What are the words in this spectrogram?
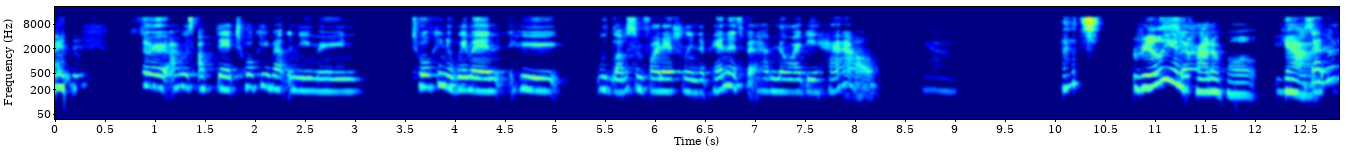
Mm-hmm. So I was up there talking about the new moon, talking to women who would love some financial independence but have no idea how. Yeah, that's really so, incredible. Yeah, is that not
